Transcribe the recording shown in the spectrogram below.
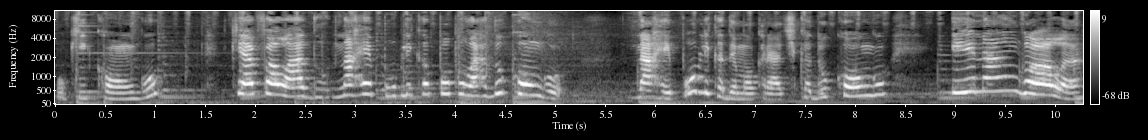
o Kikongo, que é falado na República Popular do Congo, na República Democrática do Congo e na Angola.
